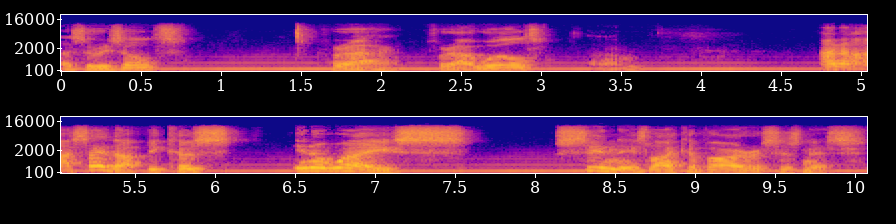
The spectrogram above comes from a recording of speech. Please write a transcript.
as a result for our for our world. Um, and I say that because, in a way, sin is like a virus, isn't it?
